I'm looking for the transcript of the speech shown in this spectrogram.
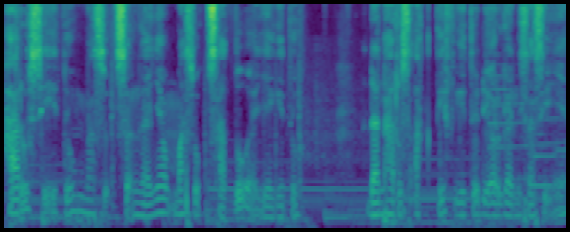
Harus sih itu masuk seenggaknya masuk satu aja gitu. Dan harus aktif gitu di organisasinya.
